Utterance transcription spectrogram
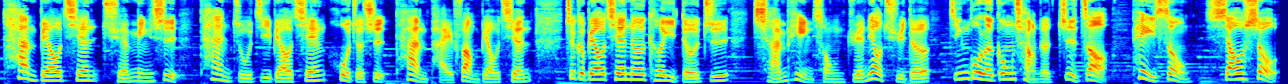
碳标签全名是碳足迹标签，或者是碳排放标签。这个标签呢，可以得知产品从原料取得，经过了工厂的制造、配送、销售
